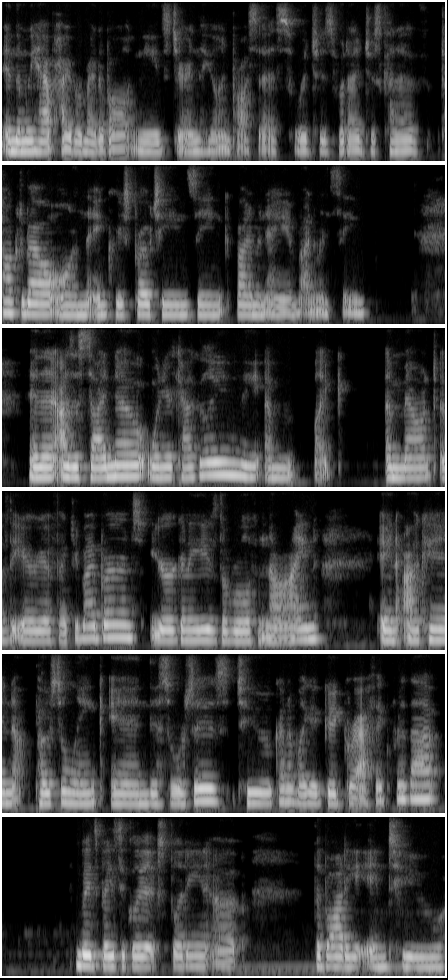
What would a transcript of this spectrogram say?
and then we have hypermetabolic needs during the healing process, which is what I just kind of talked about on the increased protein, zinc, vitamin A, and vitamin C. And then as a side note, when you're calculating the um, like amount of the area affected by burns, you're going to use the rule of 9 and I can post a link in the sources to kind of like a good graphic for that. But it's basically like splitting up the body into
